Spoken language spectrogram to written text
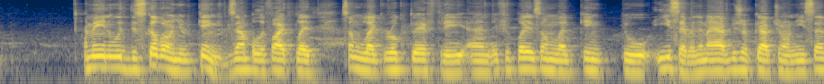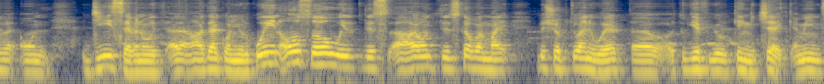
I mean with discover on your king. Example if I played something like rook to f3 and if you play something like king to e7 then I have bishop capture on e7 on g7 with an attack on your queen. Also with this uh, I want to discover my bishop to anywhere uh, to give your king check I mean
